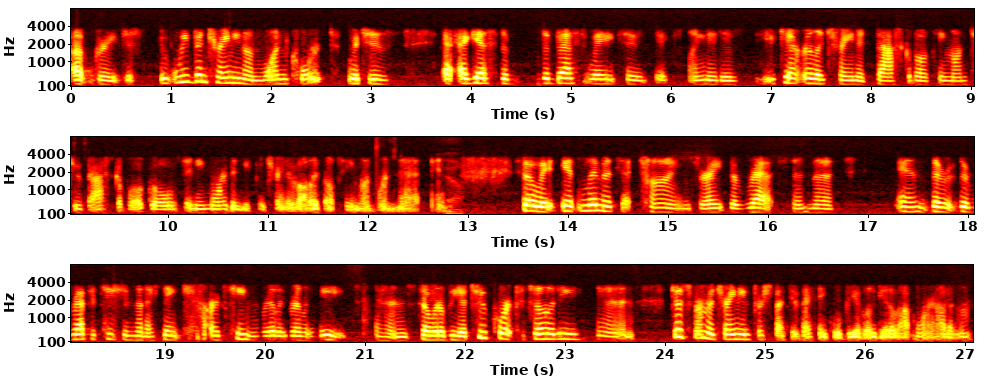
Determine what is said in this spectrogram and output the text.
upgrade. Just, we've been training on one court, which is, I guess the the best way to explain it is you can't really train a basketball team on two basketball goals any more than you can train a volleyball team on one net. And Yeah. so it, it limits at times, right, the reps and the and the the repetition that I think our team really, really needs. And so it'll be a two court facility and just from a training perspective, I think we'll be able to get a lot more out of them.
